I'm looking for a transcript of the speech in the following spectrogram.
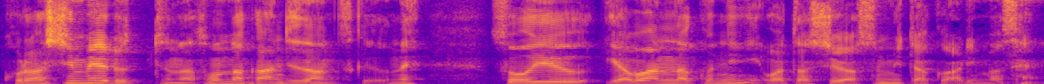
懲らしめるっていうのはそんな感じなんですけどねそういう野蛮な国に私は住みたくありません。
